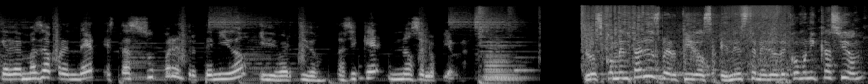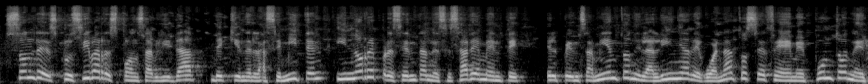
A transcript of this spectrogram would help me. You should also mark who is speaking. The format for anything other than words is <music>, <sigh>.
Speaker 1: que además de aprender está súper entretenido y divertido. Así que no se lo pierdan.
Speaker 2: Los comentarios vertidos en este medio de comunicación son de exclusiva responsabilidad de quienes las emiten y no representan necesariamente el pensamiento ni la línea de guanatosfm.net.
